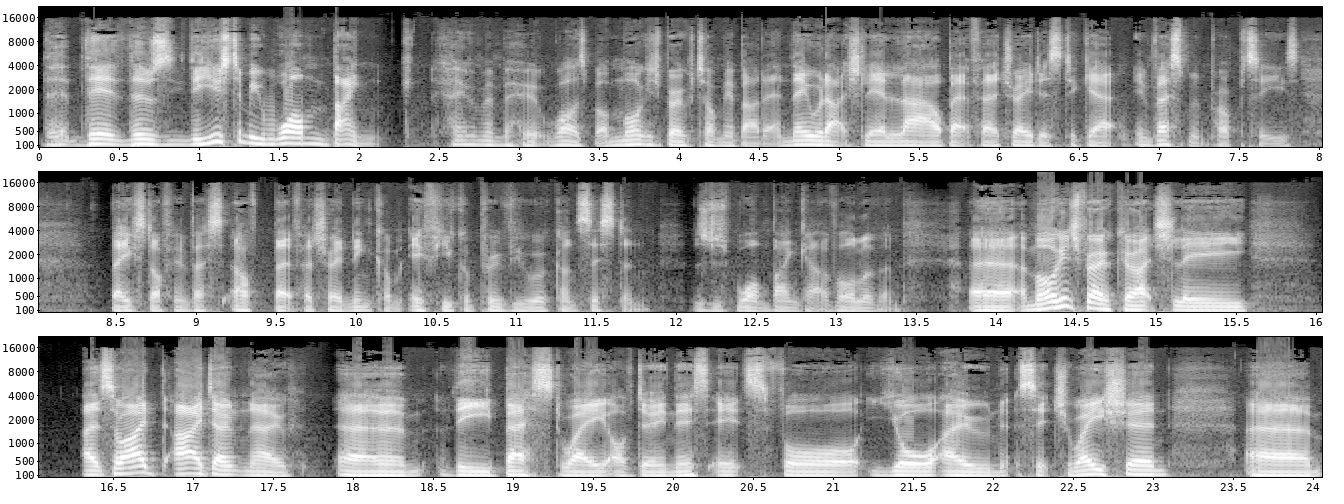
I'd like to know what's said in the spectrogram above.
there, there, there, was, there used to be one bank. I can't remember who it was, but a mortgage broker told me about it, and they would actually allow Betfair traders to get investment properties based off invest off Betfair trading income if you could prove you were consistent. There's just one bank out of all of them. Uh, a mortgage broker actually. Uh, so I I don't know um, the best way of doing this. It's for your own situation. Um,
